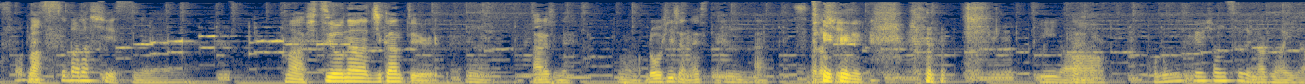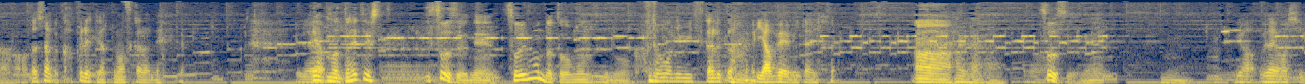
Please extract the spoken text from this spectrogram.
そまあれ素晴らしいですね。まあ、必要な時間っていう、うん。あれですね。もう浪費じゃないですね。うんはい。素晴らしい。いいいなぁ、はコミュニケーションツールになるのはいいなぁ私なんか隠れてやってますからね。いや、まあ大体し、そうですよね。そういうもんだと思うんですけど。子供に見つかるとうん やべえみたいな。ああ、はいはいはい。そうですよね。いや、羨ましい。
